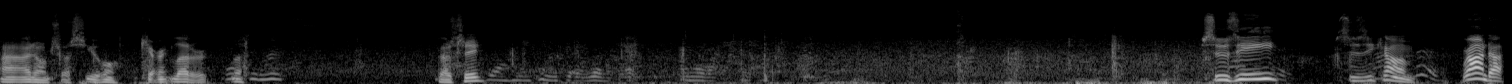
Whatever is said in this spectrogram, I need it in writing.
I don't trust you. Carrying letter. Well, she wants, Does she? yeah, it a little bit. I know why. Susie? Susie, come. Rhonda.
